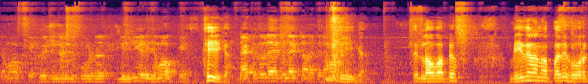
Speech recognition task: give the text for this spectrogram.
ਜਮਾ ਓਕੇ ਫਿਟਿੰਗ ਵਾਲੀ ਰਿਪੋਰਟ ਬਿਜਲੀ ਵਾਲੀ ਜਮਾ ਓਕੇ ਠੀਕ ਆ। ਡੈਕ ਤੋਂ ਲੈ ਕੇ ਲਾਈਟਾਂ ਤੱਕ ਜਮਾ ਠੀਕ ਆ। ਤੇ ਲਓ ਬਾਬਿਓ 20 ਦਿਨਾਂ ਨੂੰ ਆਪਾਂ ਇਹਦੇ ਹੋਰ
